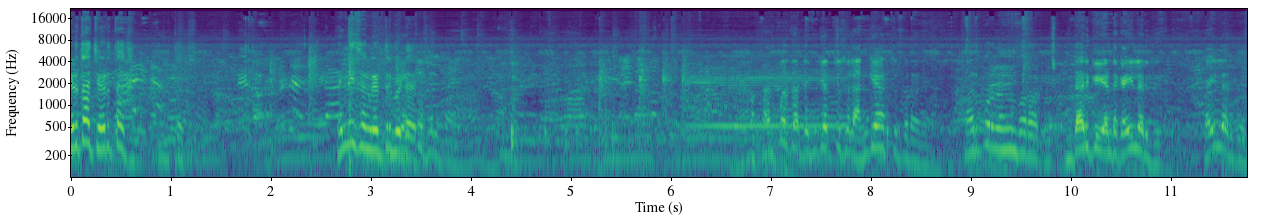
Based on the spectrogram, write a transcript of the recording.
எடுத்தாச்சு எடுத்தாச்சு. எடுத்தாச்சு எல்லிசங்கில் எடுத்துட்டு போயிட்டாரு. கற்பத்தட்டை இங்கே எடுத்து சொல்லி அங்கேயே எடுத்து போறாரு. கருப்பூர்லேருந்து போகிறாரு இந்த இருக்கு என் கையில் இருக்கு. கையில் இருக்கு.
